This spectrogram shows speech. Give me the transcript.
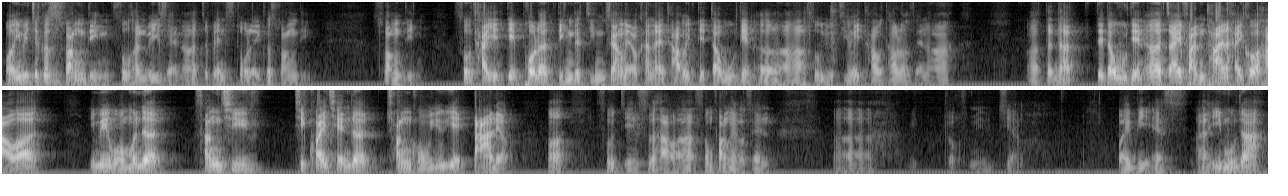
哦，因为这个是双顶，说很危险啊。这边做了一个双顶，双顶。说它也跌破了顶的景象了，看来它会跌到五点二了啊！说有机会逃逃了先啊！啊，等它跌到五点二再反弹还够好啊！因为我们的上期七块钱的窗口又越大了啊！说解释好啊，送放了先。呃啊，没有讲，YBS 啊，一木大。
